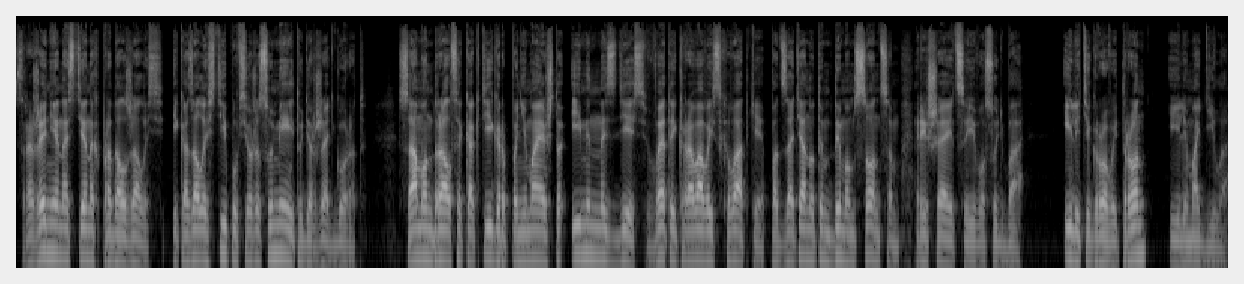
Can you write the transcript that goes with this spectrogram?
Сражение на стенах продолжалось, и, казалось, Типу все же сумеет удержать город. Сам он дрался как тигр, понимая, что именно здесь, в этой кровавой схватке, под затянутым дымом солнцем, решается его судьба. Или тигровый трон, или могила.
